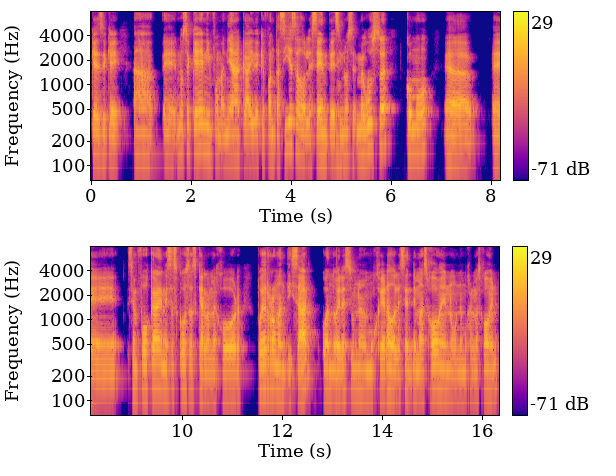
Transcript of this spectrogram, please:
que es de que, ah, eh, no sé qué, ninfomaníaca y de que fantasías adolescentes y Mm. no sé, me gusta cómo eh, eh, se enfoca en esas cosas que a lo mejor puedes romantizar cuando eres una mujer adolescente más joven o una mujer más joven,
